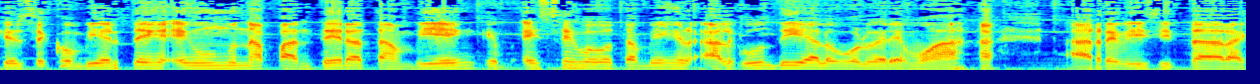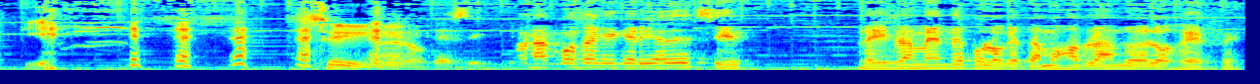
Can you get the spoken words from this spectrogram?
que se convierte en una pantera también, que ese juego también algún día lo volveremos a, a revisitar aquí. sí, claro que sí. Una cosa que quería decir, precisamente por lo que estamos hablando de los jefes.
